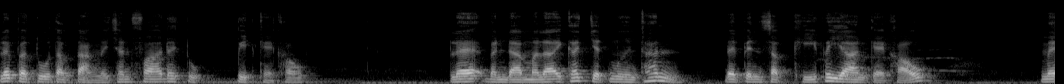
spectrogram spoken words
และประตูต่างๆ ในชั้นฟ้าได้ถูก ปิดแก่เขา และบรรดามาลาอิกะเจ็ดหมื่นท่านได้เป็นสักขีพยานแก่เขา แม้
